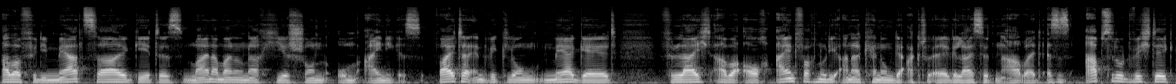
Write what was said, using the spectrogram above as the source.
Aber für die Mehrzahl geht es meiner Meinung nach hier schon um einiges. Weiterentwicklung, mehr Geld, vielleicht aber auch einfach nur die Anerkennung der aktuell geleisteten Arbeit. Es ist absolut wichtig,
